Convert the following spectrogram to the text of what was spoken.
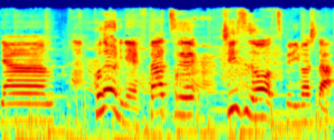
じゃーん。このようにね2つ地図を作りました。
